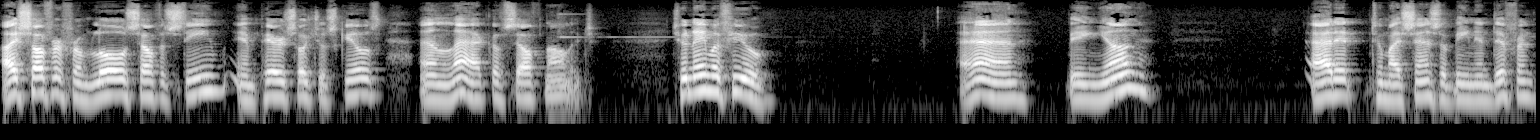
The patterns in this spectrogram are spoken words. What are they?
I suffered from low self esteem, impaired social skills, and lack of self knowledge. To name a few, and being young added to my sense of being indifferent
